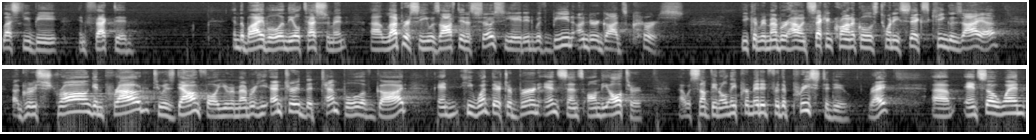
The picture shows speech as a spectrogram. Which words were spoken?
lest you be infected. In the Bible, in the Old Testament, uh, leprosy was often associated with being under God's curse. You could remember how in 2 Chronicles 26, King Uzziah grew strong and proud to his downfall. You remember he entered the temple of God and he went there to burn incense on the altar. That was something only permitted for the priest to do, right? Um, and so when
